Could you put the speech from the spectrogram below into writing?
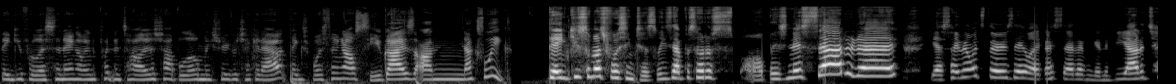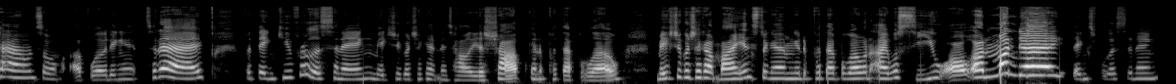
thank you for listening. I'm gonna put Natalia's shop below. Make sure you go check it out. Thanks for listening. I'll see you guys on next week. Thank you so much for listening to this week's episode of Small Business Saturday. Yes, I know it's Thursday. Like I said, I'm going to be out of town, so I'm uploading it today. But thank you for listening. Make sure you go check out Natalia's shop. going to put that below. Make sure you go check out my Instagram. I'm going to put that below. And I will see you all on Monday. Thanks for listening.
